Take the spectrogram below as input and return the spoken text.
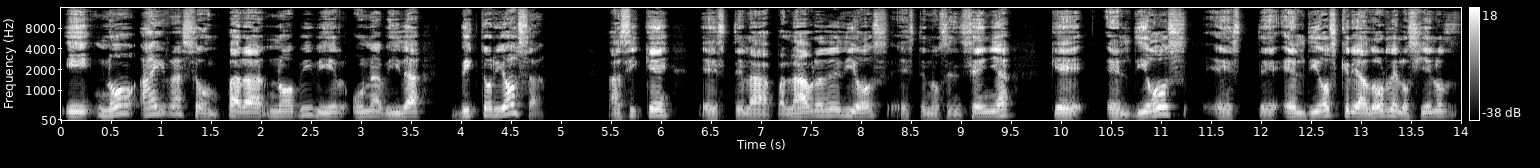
Y no hay razón para no vivir una vida victoriosa. Así que este, la palabra de Dios este, nos enseña que el Dios, este, el Dios creador de los cielos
